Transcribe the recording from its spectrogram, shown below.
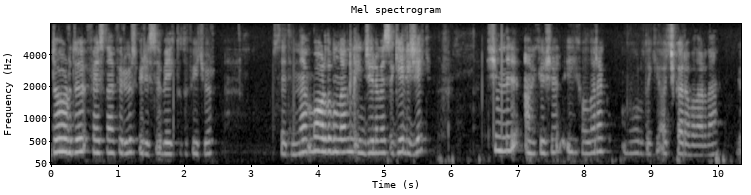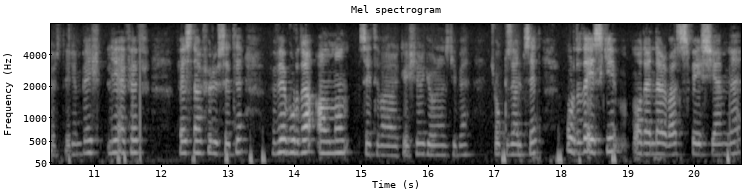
4'ü Fast and Furious, birisi Back to the Future setinden. Bu arada bunların da incelemesi gelecek. Şimdi arkadaşlar ilk olarak buradaki açık arabalardan göstereyim. 5'li FF Fast and Furious seti ve burada Alman seti var arkadaşlar gördüğünüz gibi. Çok güzel bir set. Burada da eski modeller var. Space Jam'le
